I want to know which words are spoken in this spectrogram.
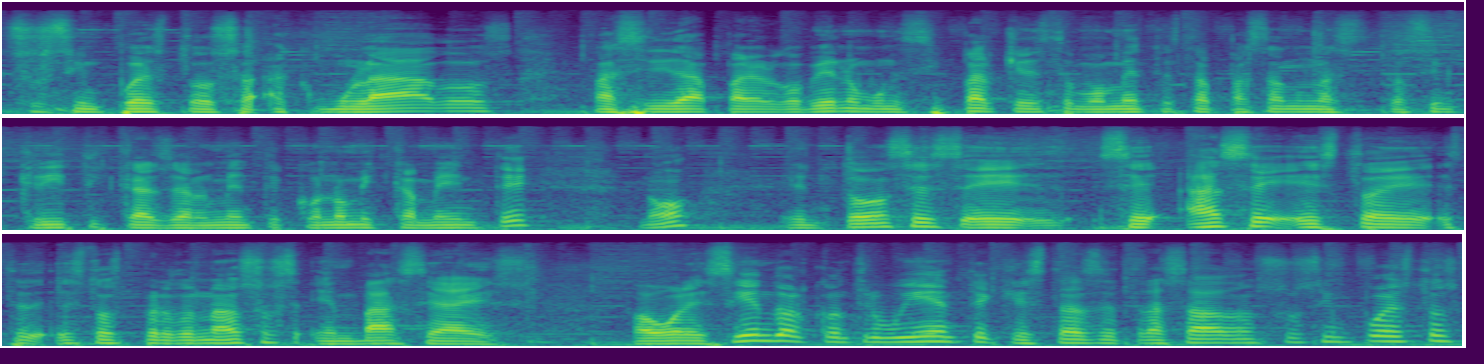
sus impuestos acumulados, facilidad para el gobierno municipal que en este momento está pasando una situación crítica realmente económicamente, ¿no? Entonces eh, se hace este, estos perdonazos en base a eso, favoreciendo al contribuyente que está retrasado en sus impuestos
